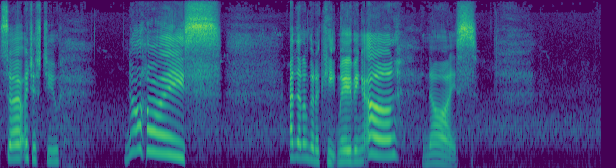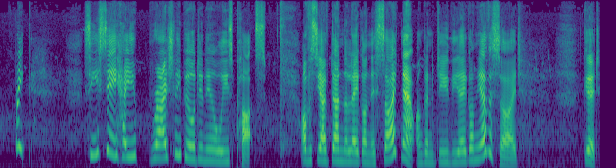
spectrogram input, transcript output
So I just do nice. And then I'm going to keep moving on. Nice. Break. So you see how you gradually build in all these parts. Obviously I've done the leg on this side. Now I'm going to do the leg on the other side. Good.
